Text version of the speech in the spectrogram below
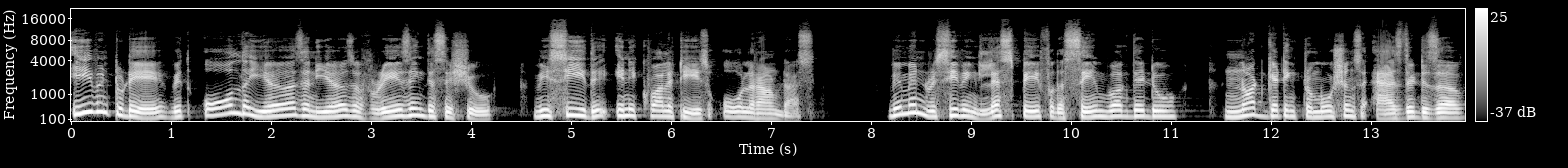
Even today, with all the years and years of raising this issue, we see the inequalities all around us. Women receiving less pay for the same work they do, not getting promotions as they deserve,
